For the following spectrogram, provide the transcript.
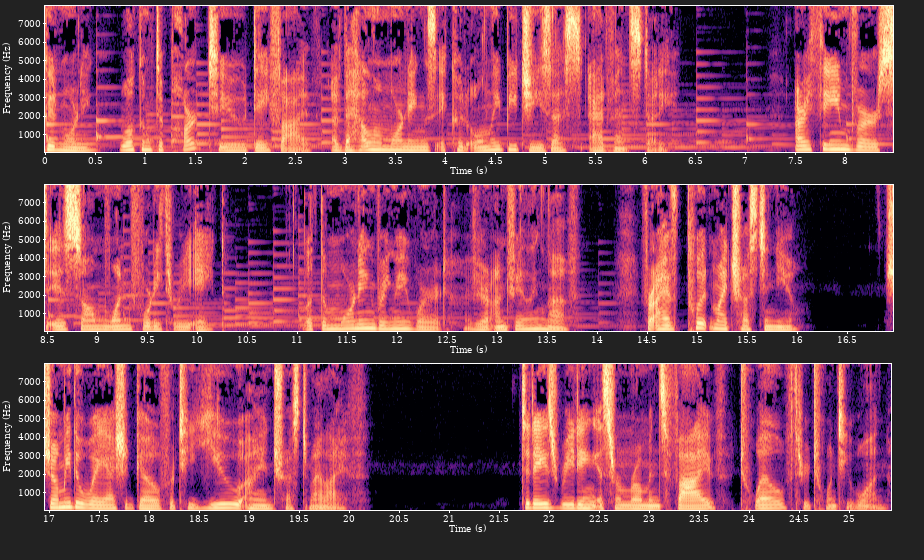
Good morning. Welcome to part two, day five of the Hello Mornings It Could Only Be Jesus Advent Study. Our theme verse is Psalm 143 8. Let the morning bring me word of your unfailing love, for I have put my trust in you. Show me the way I should go, for to you I entrust my life. Today's reading is from Romans 5 12 through 21.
